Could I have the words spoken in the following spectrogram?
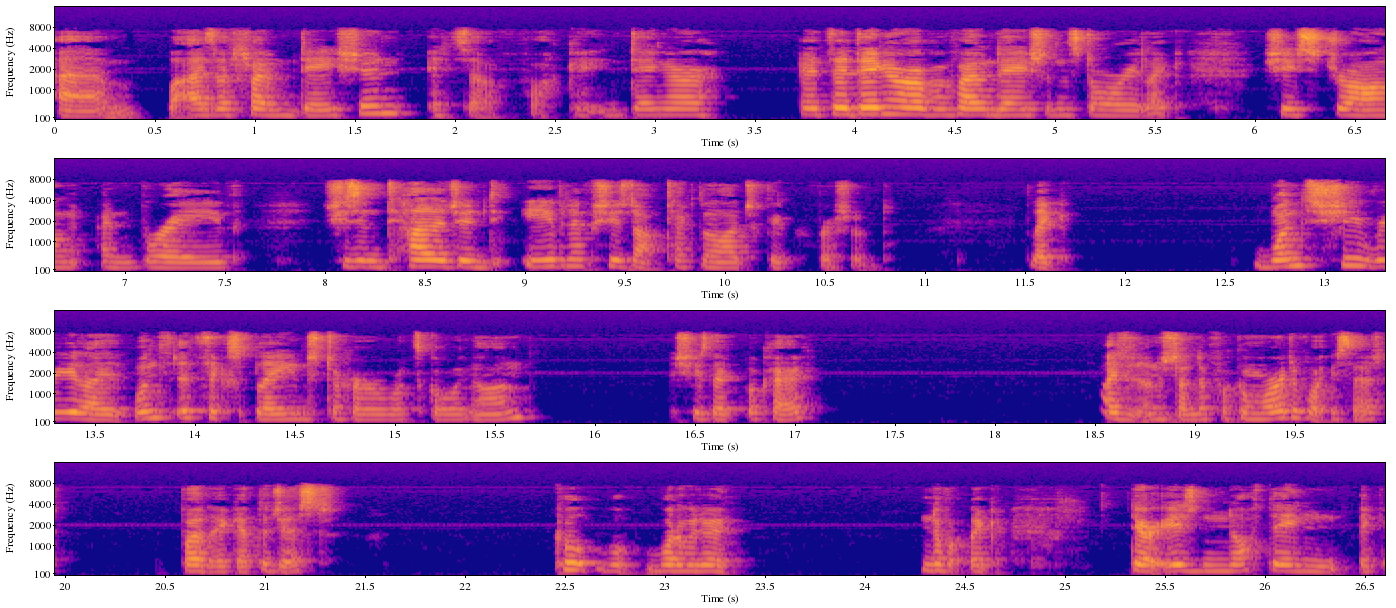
Um, but as a foundation, it's a fucking dinger. It's a dinger of a foundation story. Like she's strong and brave. She's intelligent, even if she's not technologically proficient. Like once she realized, once it's explained to her what's going on, she's like, okay, I didn't understand a fucking word of what you said, but I get the gist. Cool. What are we doing? No, like there is nothing. Like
